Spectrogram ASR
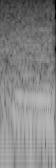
Đi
